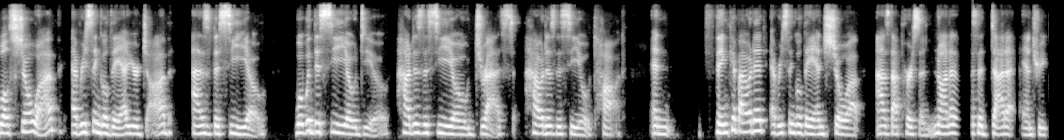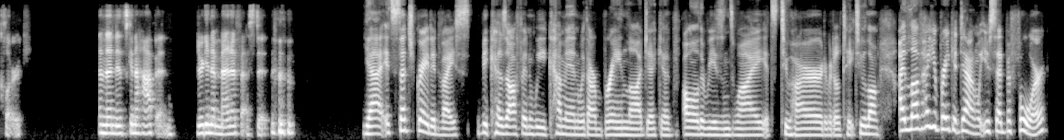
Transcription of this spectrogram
well, show up every single day at your job as the CEO. What would the CEO do? How does the CEO dress? How does the CEO talk? And think about it every single day and show up as that person, not as a data entry clerk. And then it's going to happen. You're going to manifest it. yeah, it's such great advice because often we come in with our brain logic of all the reasons why it's too hard or it'll take too long. I love how you break it down. What you said before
